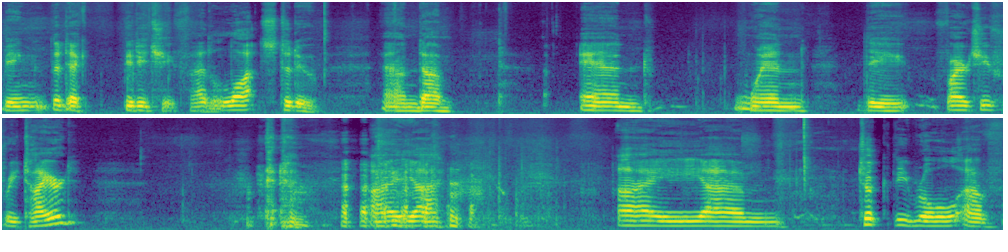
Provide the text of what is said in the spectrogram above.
being the deputy chief. I had lots to do, and um, and when the fire chief retired, I uh, I um, took the role of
